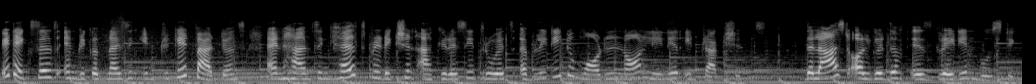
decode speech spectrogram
It excels in recognizing intricate patterns, enhancing health prediction accuracy through its ability to model non-linear interactions. The last algorithm is gradient boosting.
